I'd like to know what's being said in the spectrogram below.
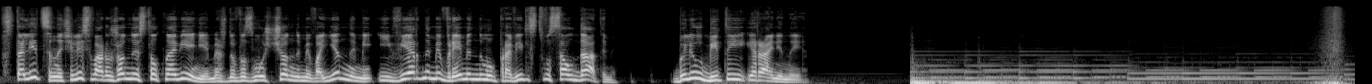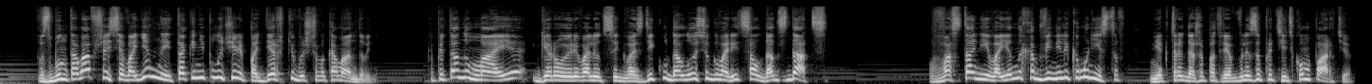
В столице начались вооруженные столкновения между возмущенными военными и верными временному правительству солдатами. Были убитые и раненые. Взбунтовавшиеся военные так и не получили поддержки высшего командования. Капитану Майе, герою революции Гвоздик, удалось уговорить солдат сдаться. В восстании военных обвинили коммунистов, некоторые даже потребовали запретить Компартию.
